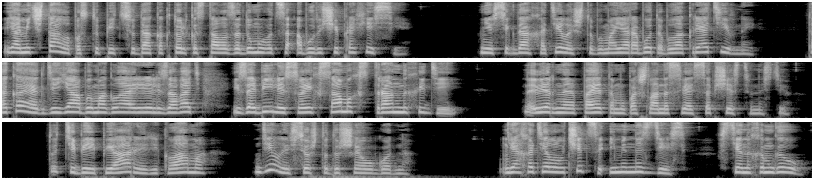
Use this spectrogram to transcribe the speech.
Я мечтала поступить сюда, как только стала задумываться о будущей профессии. Мне всегда хотелось, чтобы моя работа была креативной, такая, где я бы могла реализовать изобилие своих самых странных идей. Наверное, поэтому пошла на связь с общественностью. Тут тебе и пиар, и реклама. Делай все, что душе угодно. Я хотела учиться именно здесь, в стенах МГУ.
